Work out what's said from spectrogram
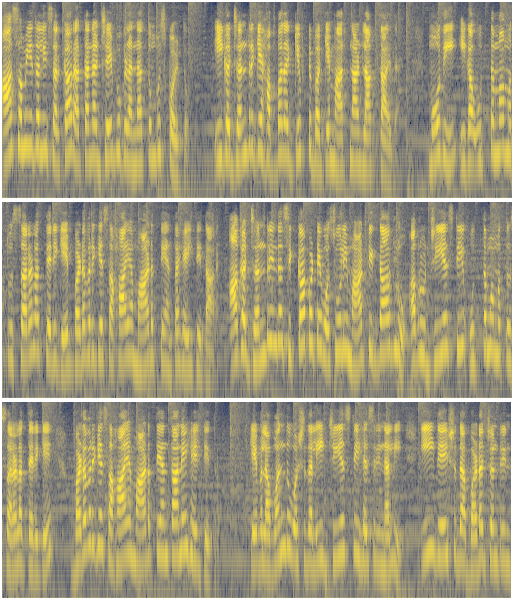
ಆ ಸಮಯದಲ್ಲಿ ಸರ್ಕಾರ ತನ್ನ ಜೇಬುಗಳನ್ನು ತುಂಬಿಸ್ಕೊಳ್ತು. ಈಗ ಜನರಿಗೆ ಹಬ್ಬದ ಗಿಫ್ಟ್ ಬಗ್ಗೆ ಮಾತನಾಡಲಾಗ್ತಾ ಇದೆ. ಮೋದಿ ಈಗ ಉತ್ತಮ ಮತ್ತು ಸರಳ ತೆರಿಗೆ ಬಡವರಿಗೆ ಸಹಾಯ ಮಾಡುತ್ತೆ ಅಂತ ಹೇಳ್ತಿದ್ದಾರೆ. ಆಗ ಜನರಿಂದ ಸಿಕ್ಕಾಪಟ್ಟೆ ವಸೂಲಿ ಮಾಡ್ತಿದ್ದಾಗ್ಲೂ ಅವರು ಜಿಎಸ್ಟಿ ಉತ್ತಮ ಮತ್ತು ಸರಳ ತೆರಿಗೆ ಬಡವರಿಗೆ ಸಹಾಯ ಮಾಡುತ್ತೆ ಅಂತಾನೆ ಹೇಳ್ತಿದ್ರು. ಕೇವಲ ಒಂದು ವರ್ಷದಲ್ಲಿ ಜಿಎಸ್ಟಿ ಹೆಸರಿನಲ್ಲಿ ಈ ದೇಶದ ಬಡ ಜನರಿಂದ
